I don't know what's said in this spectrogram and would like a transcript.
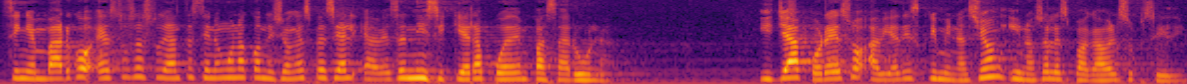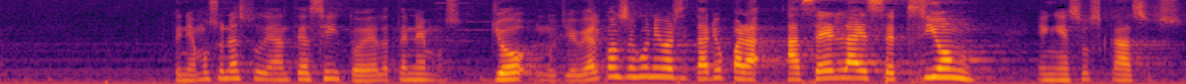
Sin embargo, estos estudiantes tienen una condición especial y a veces ni siquiera pueden pasar una. Y ya por eso había discriminación y no se les pagaba el subsidio. Teníamos una estudiante así, todavía la tenemos. Yo lo llevé al Consejo Universitario para hacer la excepción en esos casos.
